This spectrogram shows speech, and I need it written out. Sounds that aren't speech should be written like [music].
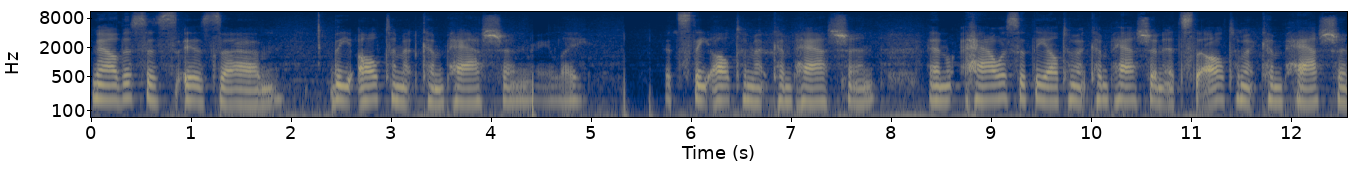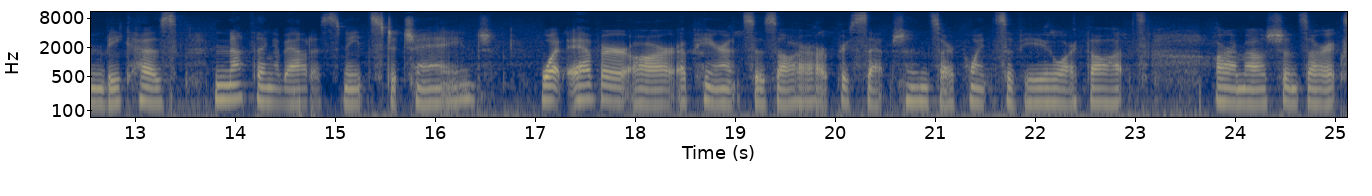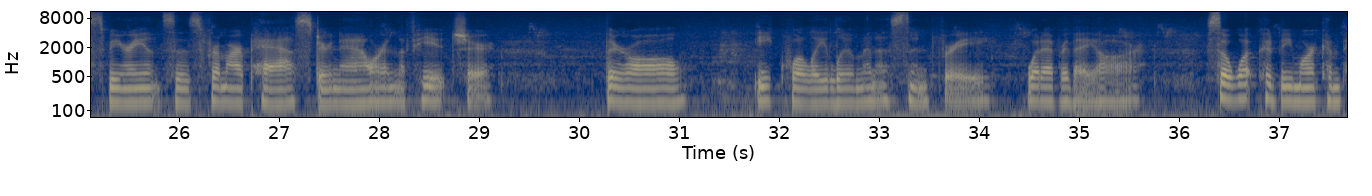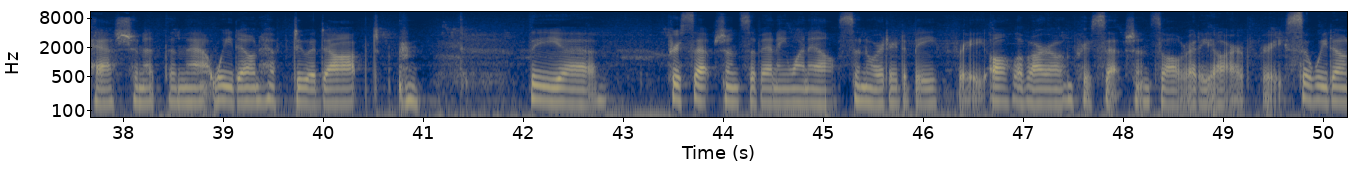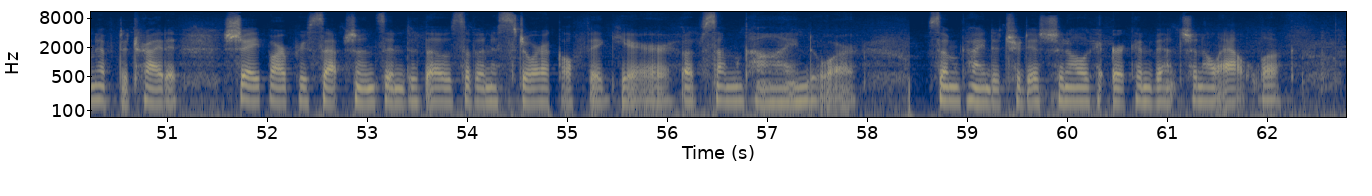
Now, this is, is um, the ultimate compassion, really. It's the ultimate compassion. And how is it the ultimate compassion? It's the ultimate compassion because nothing about us needs to change. Whatever our appearances are, our perceptions, our points of view, our thoughts, our emotions, our experiences from our past or now or in the future, they're all equally luminous and free, whatever they are. So, what could be more compassionate than that? We don't have to adopt [clears throat] the uh, perceptions of anyone else in order to be free. All of our own perceptions already are free. So, we don't have to try to shape our perceptions into those of an historical figure of some kind or some kind of traditional or conventional outlook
